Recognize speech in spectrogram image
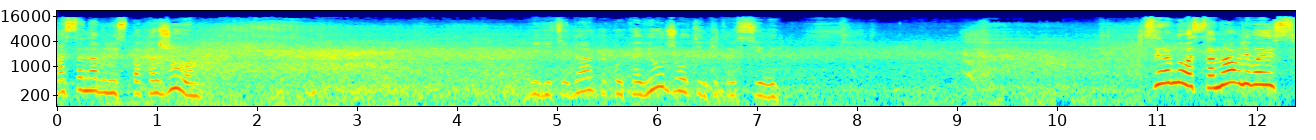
Остановлюсь, покажу вам. Видите, да, какой ковер желтенький, красивый. Все равно останавливаюсь.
